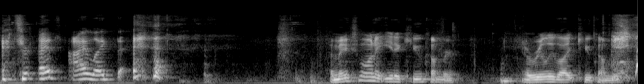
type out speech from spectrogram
it's, it's, I like that. It makes me want to eat a cucumber. I really like cucumbers.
